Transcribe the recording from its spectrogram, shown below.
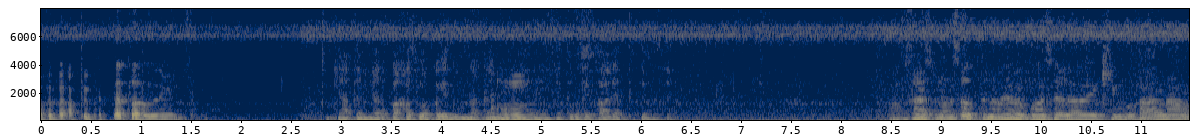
අපේ අපේ පැත්තත් වර්ධනය වෙන්න. ඥාතනින් අර පහසුවක් වගේ දුන්නට. එතකොට ඒ කාලයත් එක්ක අවසරසනස උත්තන ඔය රබාසලාවේ කිව්ව කාරණාව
